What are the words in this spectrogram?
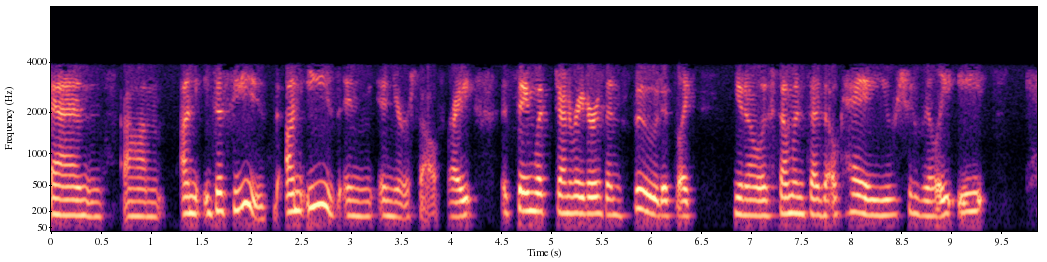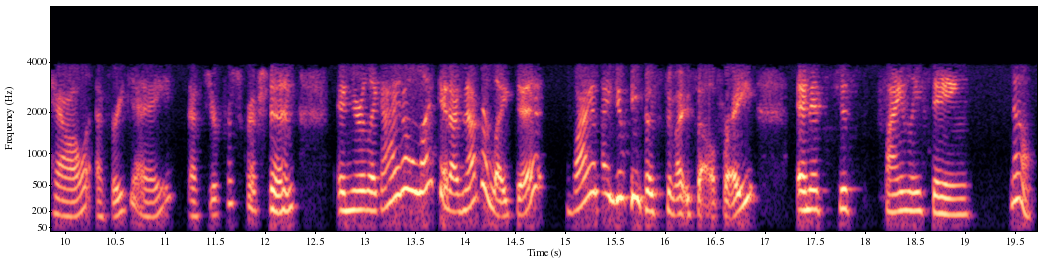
and um, un- disease, unease in in yourself, right? The same with generators and food. It's like you know, if someone says, okay, you should really eat kale every day, that's your prescription, and you're like, I don't like it. I've never liked it. Why am I doing this to myself, right? And it's just finally saying, no,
